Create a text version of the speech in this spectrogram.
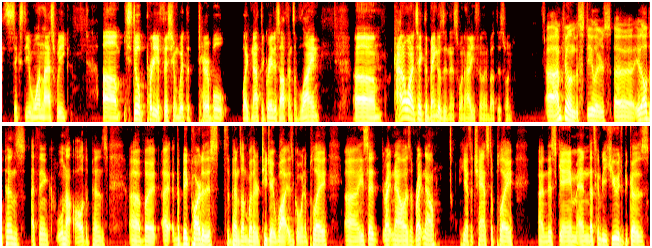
61 last week. Um, he's still pretty efficient with the terrible, like not the greatest offensive line. Um, kind of want to take the Bengals in this one. How are you feeling about this one? Uh, I'm feeling the Steelers. Uh, it all depends. I think. Well, not all depends, uh, but uh, the big part of this depends on whether T.J. Watt is going to play. Uh, he said right now, as of right now, he has a chance to play in this game, and that's going to be huge because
